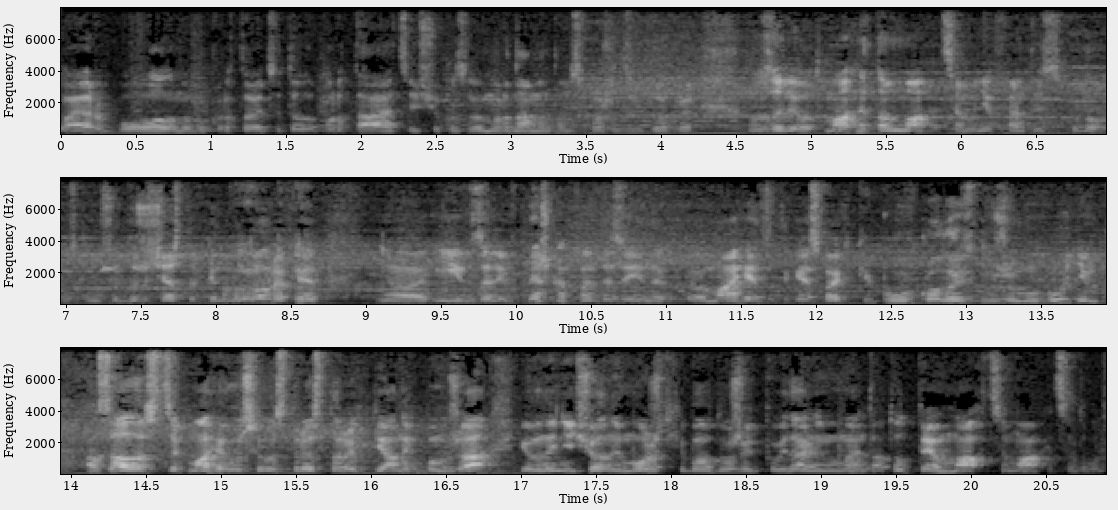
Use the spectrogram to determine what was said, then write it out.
фаєрболами, використовують цю телепортацію, що по своїм орнаментам схоже з відеогри. Ну, взагалі, от маги там маги, це мені фентезі сподобалось. Тому що дуже часто в кінематографі е, і взагалі в книжках фентезійних е, магія це такий аспект, який був колись дуже могутнім, а зараз цих магів лишилось три старих п'яних бомжа, і вони нічого не можуть, хіба в дуже відповідальний момент. А тут прям маг це маг, і це доволі.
